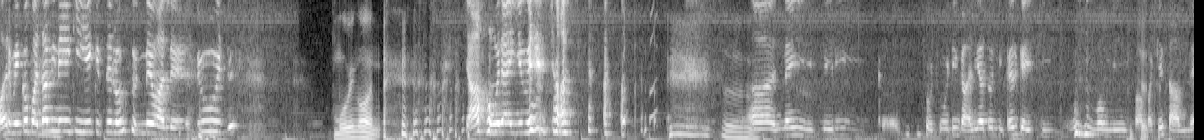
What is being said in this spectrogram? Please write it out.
और मेरे को पता भी नहीं है कि ये कितने लोग सुनने वाले हैं। डूड मूविंग ऑन क्या हो रहा है ये मेरे साथ? नहीं मेरी छोटी मोटी गालियाँ तो निकल गई थी मम्मी अच्छा, पापा अच्छा। के सामने।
